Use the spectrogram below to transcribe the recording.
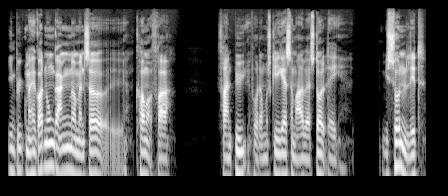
i en by. Og man kan godt nogle gange, når man så øh, kommer fra, fra en by, hvor der måske ikke er så meget at være stolt af, misunde lidt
